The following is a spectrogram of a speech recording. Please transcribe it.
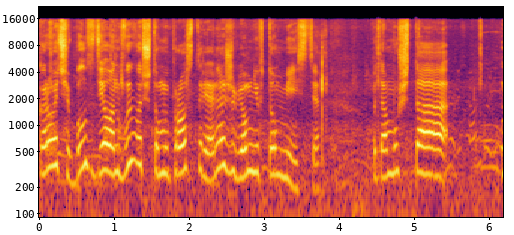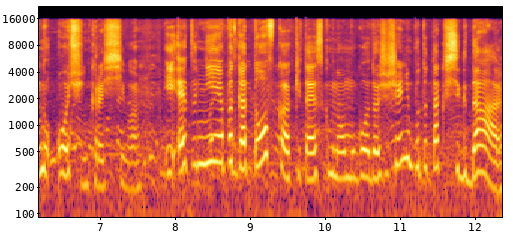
Короче, был сделан вывод, что мы просто реально живем не в том месте. Потому что, ну, очень красиво. И это не подготовка к китайскому Новому году, ощущение, будто так всегда.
